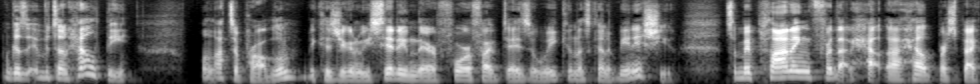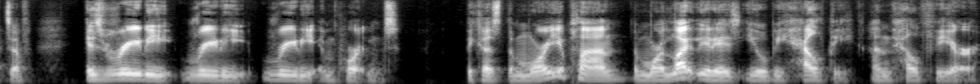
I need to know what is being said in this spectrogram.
Because if it's unhealthy, well, that's a problem because you're going to be sitting there four or five days a week and that's going to be an issue. So, by planning for that health, uh, health perspective is really, really, really important because the more you plan, the more likely it is you'll be healthy and healthier.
